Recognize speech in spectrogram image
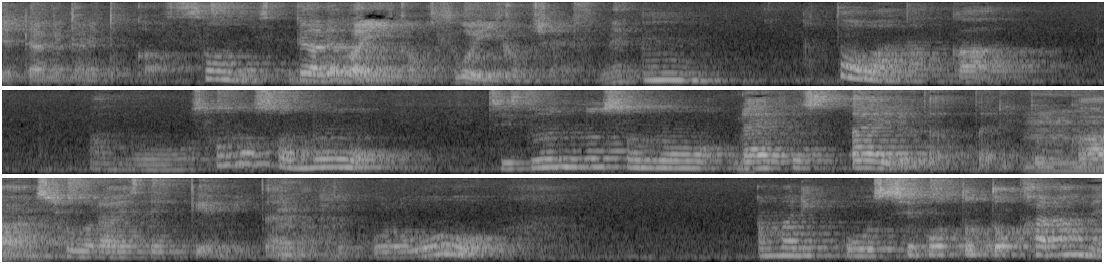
えてあげたりとか、そうですね。であればいいかもすごいいいかもしれないですね。うん、あとはなんかあのそもそも自分のそのライフスタイルだったりとか、うん。将来設計みたいなところを、あんまりこう仕事と絡め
